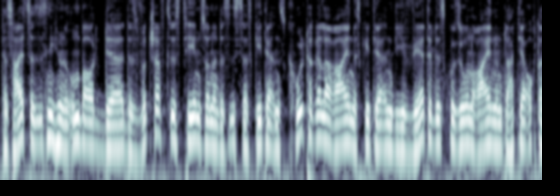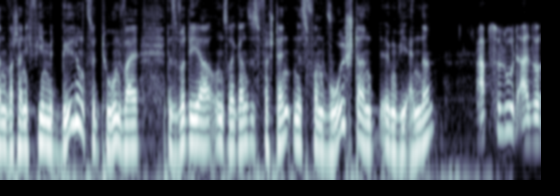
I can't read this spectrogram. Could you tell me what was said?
Das heißt, das ist nicht nur ein Umbau der, des Wirtschaftssystems, sondern das ist, das geht ja ins Kulturelle rein, das geht ja in die Wertediskussion rein und hat ja auch dann wahrscheinlich viel mit Bildung zu tun, weil das würde ja unser ganzes Verständnis von Wohlstand irgendwie ändern. Absolut. Also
